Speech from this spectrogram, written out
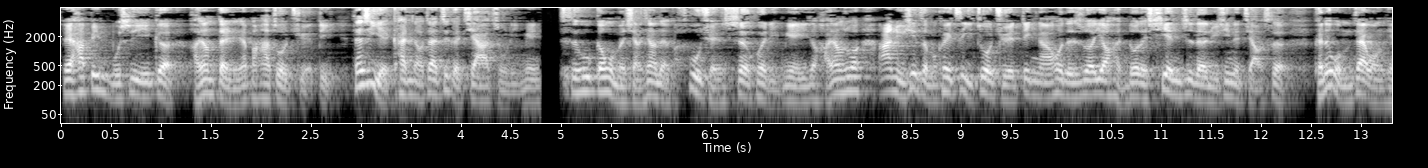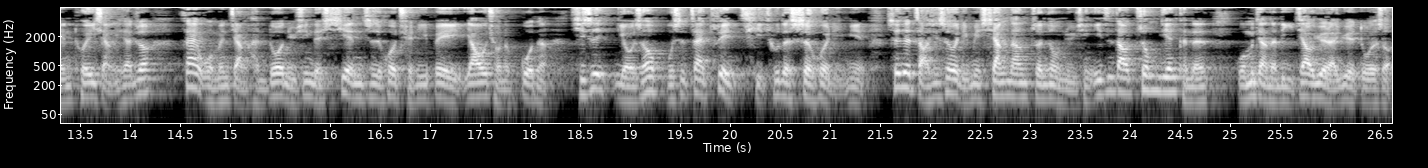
所以她并不是一个好像等人家帮她做决定，但是也看到在这个家族里面。似乎跟我们想象的父权社会里面一种，好像说啊，女性怎么可以自己做决定啊，或者是说要很多的限制的女性的角色。可能我们再往前推想一下，就说在我们讲很多女性的限制或权利被要求的过程，其实有时候不是在最起初的社会里面，甚至早期社会里面相当尊重女性，一直到中间可能我们讲的礼教越来越多的时候，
